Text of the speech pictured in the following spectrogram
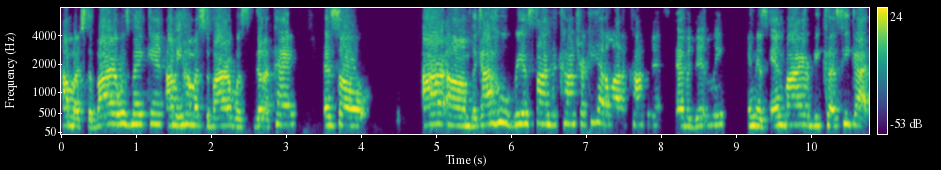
how much the buyer was making. I mean, how much the buyer was gonna pay. And so our um, the guy who reassigned the contract, he had a lot of confidence, evidently, in his end buyer because he got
